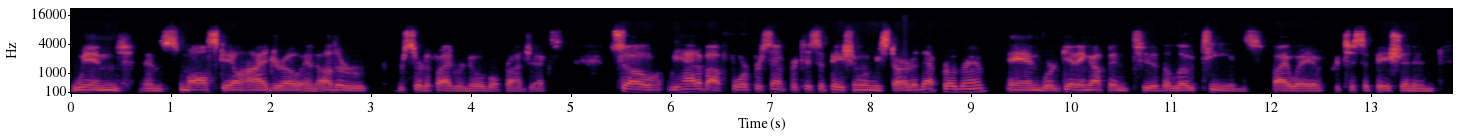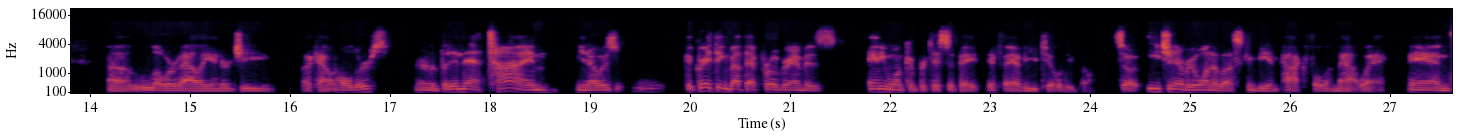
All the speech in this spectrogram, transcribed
wind and small scale hydro and other certified renewable projects. So we had about 4% participation when we started that program, and we're getting up into the low teens by way of participation in uh, lower valley energy account holders. Uh, but in that time, you know, is the great thing about that program is anyone can participate if they have a utility bill. So each and every one of us can be impactful in that way. And,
